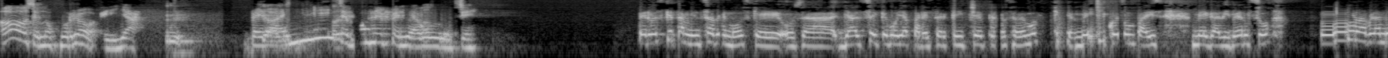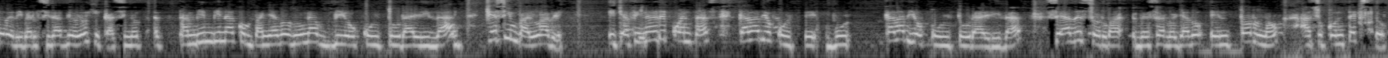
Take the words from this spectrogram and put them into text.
oh, se me ocurrió y ya. Pero ahí se pone peliagudo, sí pero es que también sabemos que, o sea, ya sé que voy a parecer cliché, pero sabemos que México es un país megadiverso, no solo hablando de diversidad biológica, sino también viene acompañado de una bioculturalidad que es invaluable y que a final de cuentas cada cada bioculturalidad se ha desarrollado en torno a su contexto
